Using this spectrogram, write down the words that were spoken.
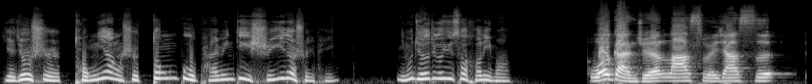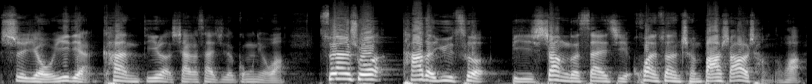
也就是同样是东部排名第十一的水平。你们觉得这个预测合理吗？我感觉拉斯维加斯是有一点看低了下个赛季的公牛啊。虽然说他的预测比上个赛季换算成八十二场的话，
